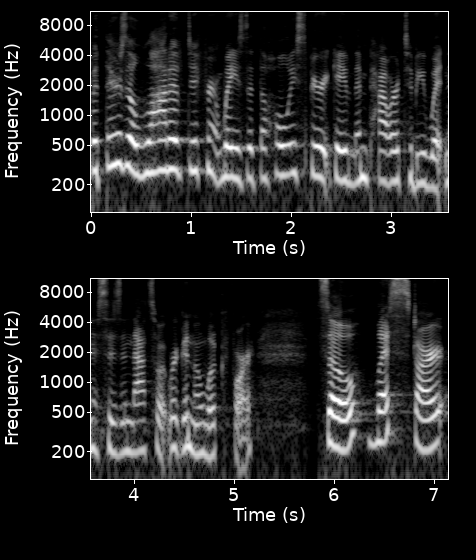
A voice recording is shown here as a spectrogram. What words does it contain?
But there's a lot of different ways that the Holy Spirit gave them power to be witnesses, and that's what we're going to look for. So let's start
